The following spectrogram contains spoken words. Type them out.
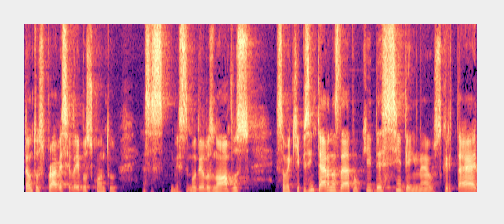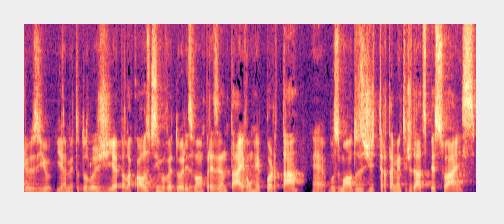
tanto os privacy labels quanto esses, esses modelos novos são equipes internas da Apple que decidem né, os critérios e, e, a metodologia pela qual os desenvolvedores vão apresentar e vão reportar é, os modos de tratamento de dados pessoais.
